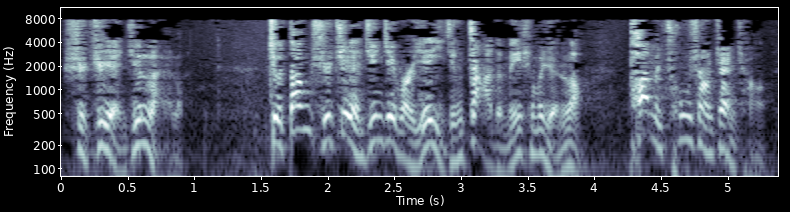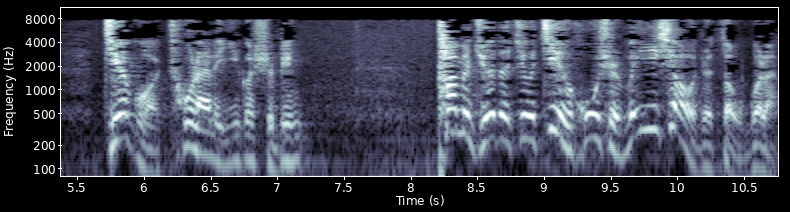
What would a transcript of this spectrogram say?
是志愿军来了？就当时志愿军这边也已经炸的没什么人了，他们冲上战场，结果出来了一个士兵，他们觉得就近乎是微笑着走过来，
